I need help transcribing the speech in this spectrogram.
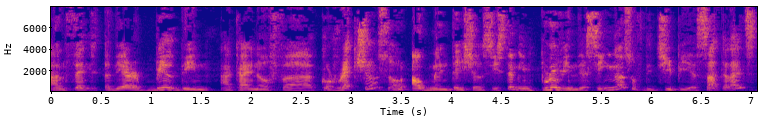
and they are building a kind of uh, corrections or augmentation system, improving the signals of the GPS satellites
